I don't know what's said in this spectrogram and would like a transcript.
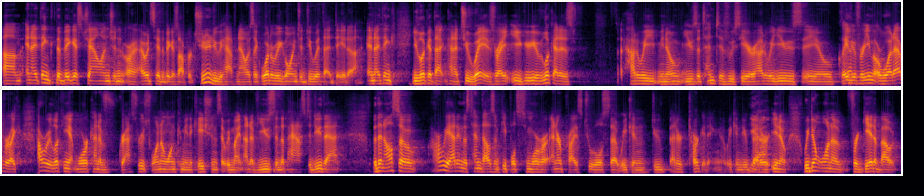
Um, and I think the biggest challenge, and or I would say the biggest opportunity we have now is like, what are we going to do with that data? And I think you look at that kind of two ways, right? You, you look at it as how do we, you know, use Attentive who's here? How do we use, you know, Klaviyo Yeah. for email or whatever? Like, how are we looking at more kind of grassroots one-on-one communications that we might not have used in the past to do that? But then also, how are we adding those 10,000 people to some more of our enterprise tools that we can do better targeting, that we can do better, Yeah. you know, we don't want to forget about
